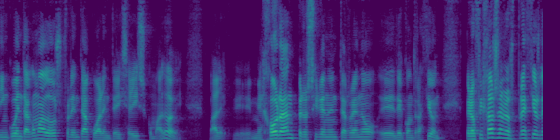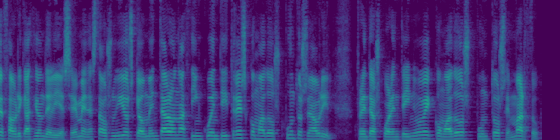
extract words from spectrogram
50,2 frente a 46,9. Vale, eh, mejoran, pero siguen en terreno eh, de contracción. Pero fijaos en los precios de fabricación del ISM en Estados Unidos que aumentaron a 53,2 puntos en abril, frente a los 49,2 puntos en marzo,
